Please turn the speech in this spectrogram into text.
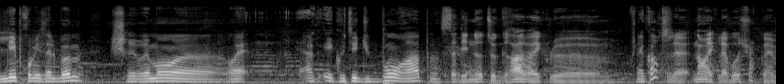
les premiers albums, je serais vraiment euh, ouais, à écouter du bon rap. Ça a des notes graves avec le. La- non, avec la voiture quand même.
